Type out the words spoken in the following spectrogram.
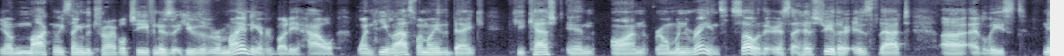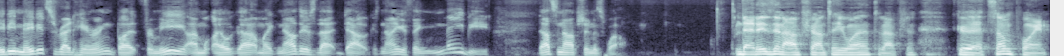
you know, mockingly saying the tribal chief, and he was, he was reminding everybody how when he last won Money in the Bank, he cashed in on Roman Reigns. So there is that history. There is that uh, at least maybe maybe it's a red herring, but for me, I'm I look at I'm like now there's that doubt because now you're thinking maybe that's an option as well. That is an option. I'll tell you why that's an option because at some point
